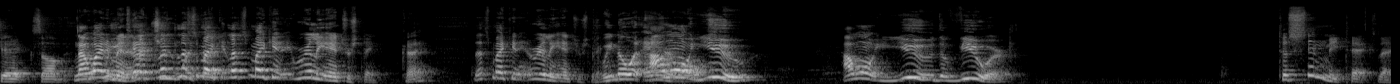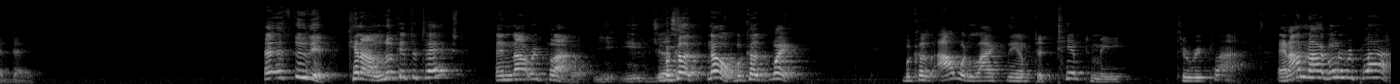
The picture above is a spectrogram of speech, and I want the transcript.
check something. Now If wait a minute. Let's, let's, let's make that- it let's make it really interesting. okay. Let's make it really interesting. We know what I want wants. you, I want you, the viewer, to send me text that day. Let's do this. Can I look at the text and not reply? You, you just Because no, because wait, because I would like them to tempt me to reply, and I'm not going to reply.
